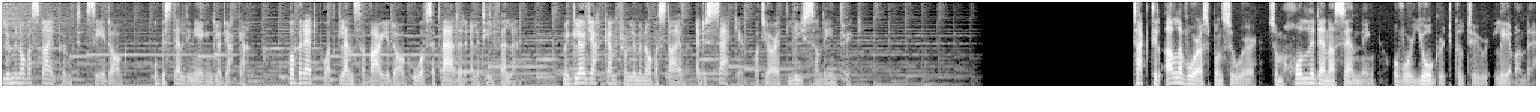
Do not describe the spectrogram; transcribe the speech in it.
luminovastyle.se idag och beställ din egen glödjacka. Var beredd på att glänsa varje dag oavsett väder eller tillfälle. Med glödjackan från Luminova Style är du säker på att göra ett lysande intryck. Tack till alla våra sponsorer som håller denna sändning och vår yoghurtkultur levande.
